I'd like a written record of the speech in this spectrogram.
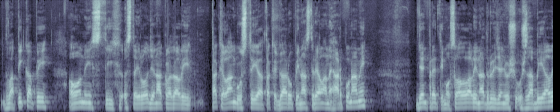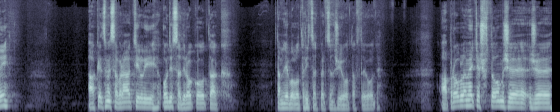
dva pick-upy a oni z, tých, z tej lode nakladali také langusty a také garupy nastrielané harpunami. Deň predtým oslavovali, na druhý deň už, už zabíjali. A keď sme sa vrátili o 10 rokov, tak tam nebolo 30% života v tej vode. A problém je tiež v tom, že, že e,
